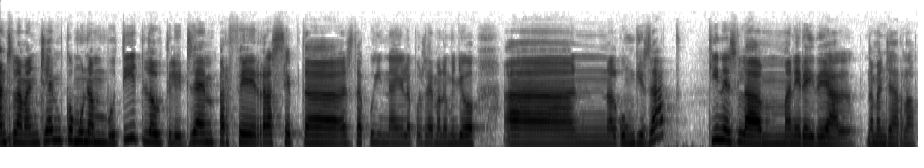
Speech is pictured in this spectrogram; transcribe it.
ens la mengem com un embotit, la utilitzem per fer receptes de cuina i la posem a lo millor en algun guisat. Quina és la manera ideal de menjar-la?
